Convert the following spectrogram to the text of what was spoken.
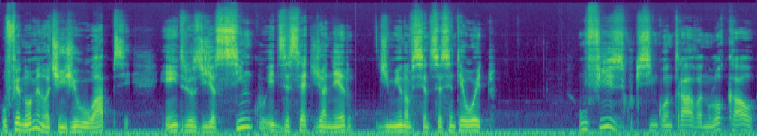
O fenômeno atingiu o ápice entre os dias 5 e 17 de janeiro de 1968. Um físico que se encontrava no local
